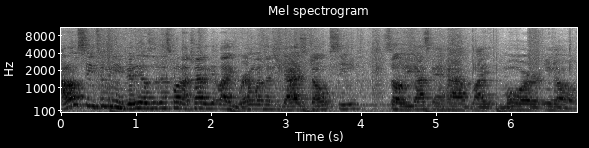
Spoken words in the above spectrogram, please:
I don't see too many videos of this one. I try to get like rare ones that you guys don't see. So you guys can have like more, you know,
